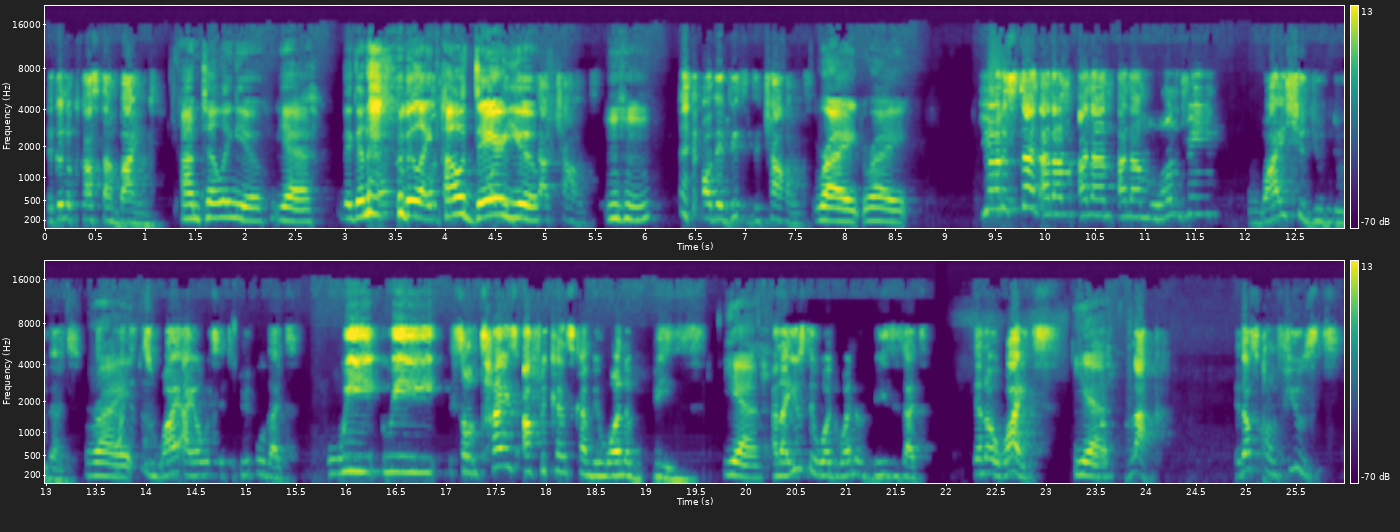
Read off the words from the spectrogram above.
They're going to cast and bind. I'm telling you. Yeah. They're gonna be like, "How or dare you?" That child. Mm-hmm. or they beat the child. Right. Right. You understand? And I'm and I'm and I'm wondering why should you do that? Right. That is why I always say to people that we we sometimes Africans can be wannabes. Yeah. And I use the word wannabes is that they're not white, they're Yeah. not black. They're just confused.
